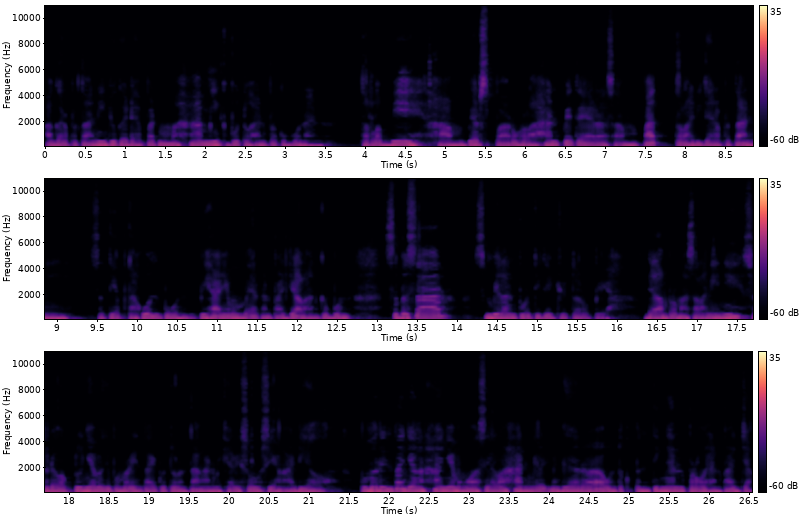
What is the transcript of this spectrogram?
agar petani juga dapat memahami kebutuhan perkebunan. Terlebih, hampir separuh lahan PT RSA 4 telah digarap petani. Setiap tahun pun, pihaknya membayarkan pajak lahan kebun sebesar 93 juta rupiah. Dalam permasalahan ini, sudah waktunya bagi pemerintah ikut turun tangan mencari solusi yang adil. Pemerintah jangan hanya menguasai lahan milik negara untuk kepentingan perolehan pajak.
